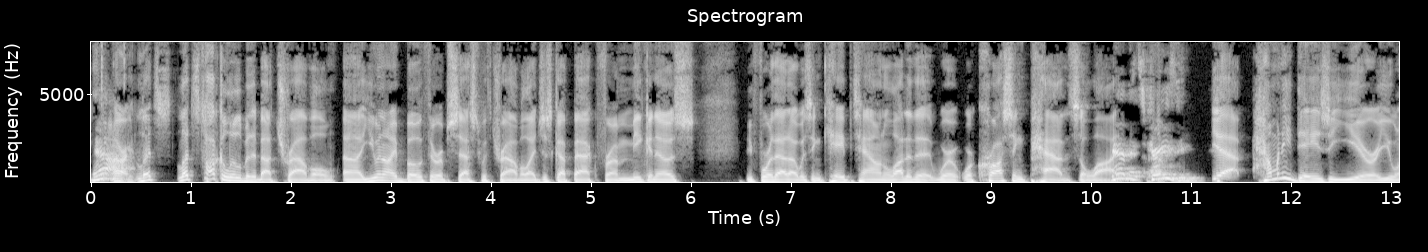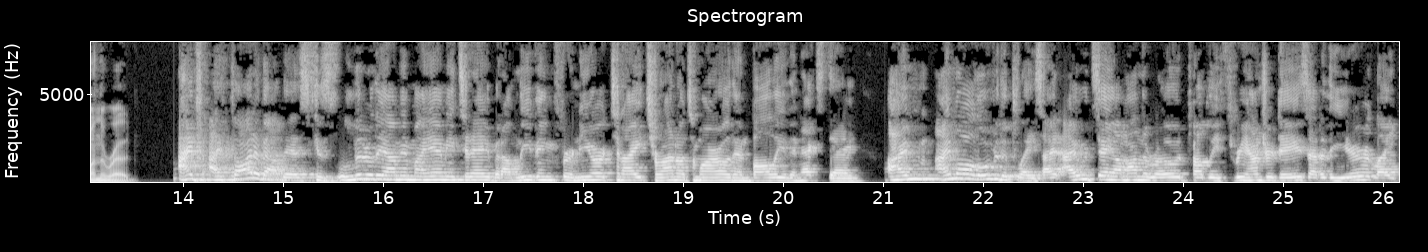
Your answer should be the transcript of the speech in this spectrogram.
Yeah. All right. Let's let's talk a little bit about travel. Uh, you and I both are obsessed with travel. I just got back from Mykonos. Before that, I was in Cape Town. A lot of the we're we're crossing paths a lot. Yeah, that's crazy. Uh, yeah. How many days a year are you on the road? I've I thought about this because literally I'm in Miami today, but I'm leaving for New York tonight, Toronto tomorrow, then Bali the next day. I'm I'm all over the place. I, I would say I'm on the road probably 300 days out of the year. Like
